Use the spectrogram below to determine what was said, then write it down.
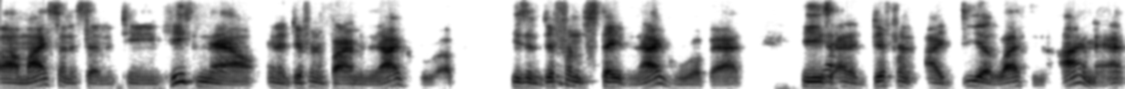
uh, my son is 17. He's now in a different environment than I grew up. He's in a different state than I grew up at. He's yep. at a different idea of life than I'm at.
